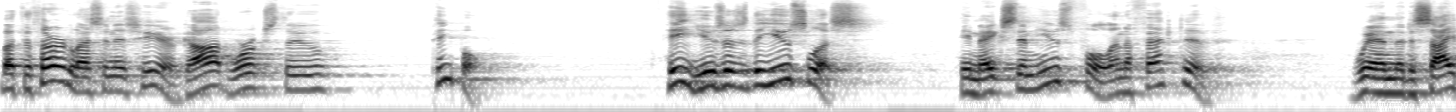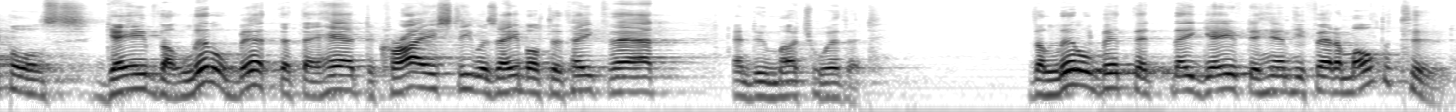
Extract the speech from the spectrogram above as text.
But the third lesson is here God works through people. He uses the useless, He makes them useful and effective. When the disciples gave the little bit that they had to Christ, He was able to take that and do much with it. The little bit that they gave to him, he fed a multitude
